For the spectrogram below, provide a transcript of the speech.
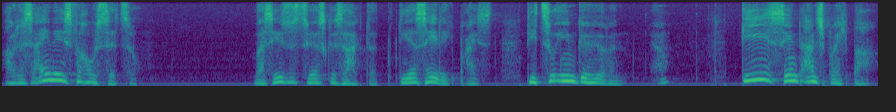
Aber das eine ist Voraussetzung, was Jesus zuerst gesagt hat, die er selig preist, die zu ihm gehören. Ja? Die sind ansprechbar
